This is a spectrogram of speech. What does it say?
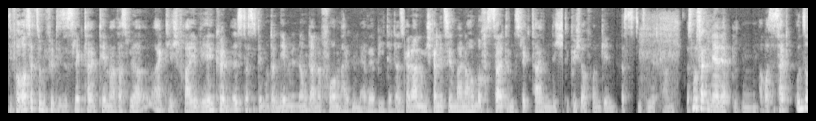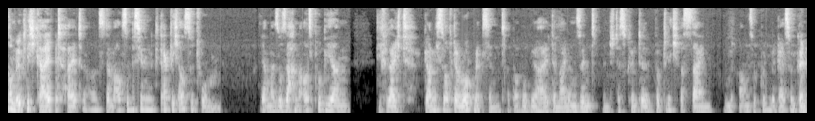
Die Voraussetzung für dieses Slack-Time-Thema, was wir eigentlich frei wählen können, ist, dass es dem Unternehmen in irgendeiner Form halt einen Mehrwert bietet. Also keine Ahnung, ich kann jetzt in meiner Homeoffice-Zeit in Slack-Time nicht die Küche aufräumen Das funktioniert gar nicht. Es muss halt einen Mehrwert bieten. Aber es ist halt unsere Möglichkeit, halt uns dann auch so ein bisschen gedanklich auszutoben. Ja, mal so Sachen ausprobieren, die vielleicht gar nicht so auf der Roadmap sind, aber wo wir halt der Meinung sind, Mensch, das könnte wirklich was sein, womit wir unsere Kunden begeistern können.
